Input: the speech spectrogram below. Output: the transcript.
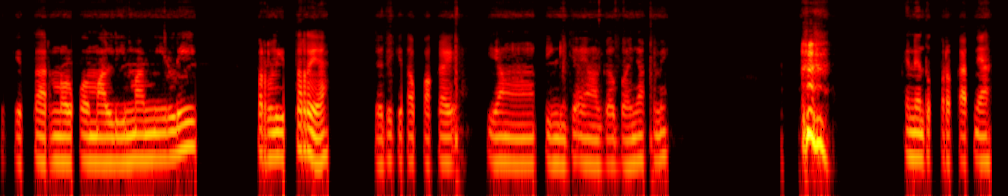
sekitar 0,5 mili per liter ya. Jadi kita pakai yang tinggi yang agak banyak ini. Ini untuk perekatnya.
